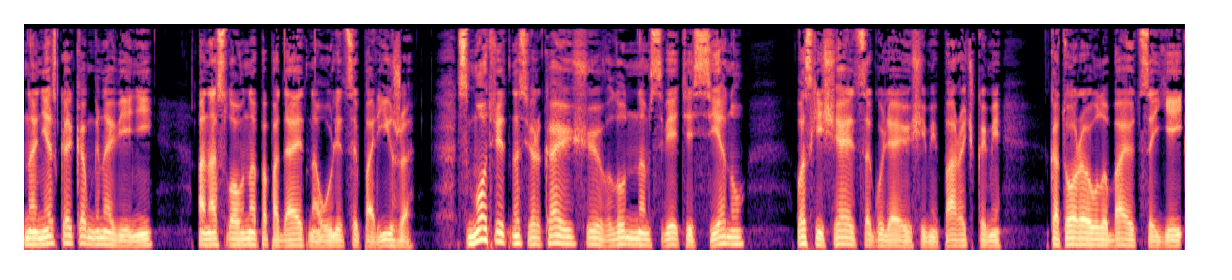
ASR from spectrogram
На несколько мгновений она словно попадает на улицы Парижа, смотрит на сверкающую в лунном свете сену, восхищается гуляющими парочками, которые улыбаются ей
